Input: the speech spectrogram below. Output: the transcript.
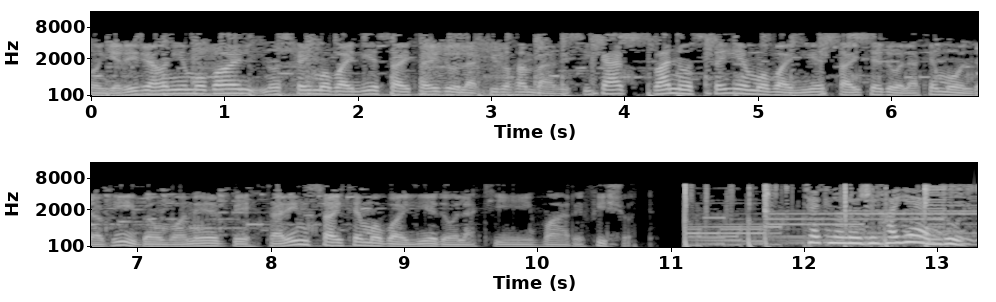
کنگره جهانی موبایل نسخه موبایلی سایت های دولتی رو هم بررسی کرد و نسخه موبایلی سایت دولت مولداوی به عنوان بهترین سایت موبایلی دولتی معرفی شد. تکنولوژی های امروز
